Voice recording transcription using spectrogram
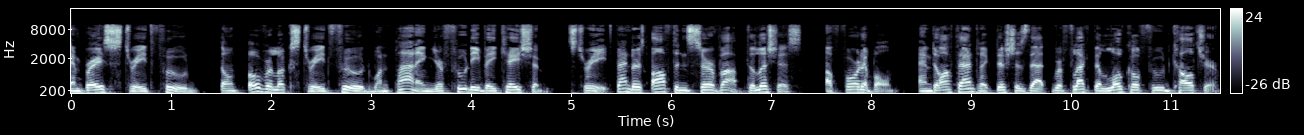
Embrace street food. Don't overlook street food when planning your foodie vacation. Street vendors often serve up delicious, affordable, and authentic dishes that reflect the local food culture.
